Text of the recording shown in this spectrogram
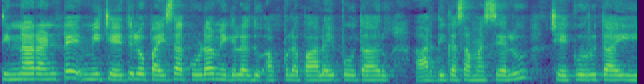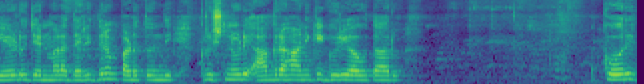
తిన్నారంటే మీ చేతిలో పైసా కూడా మిగలదు. అప్పుల పాలైపోతారు. ఆర్థిక సమస్యలు చేకూరుతాయి. ఏడు జన్మల దరిద్రం పడుతుంది. కృష్ణుడి ఆగ్రహానికి గురి అవుతారు. కోరి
